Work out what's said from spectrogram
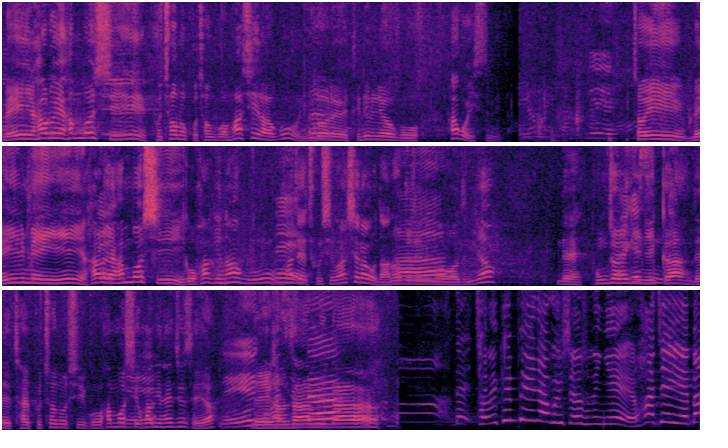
매일 하루에 한 번씩 붙여놓고 점검하시라고 이거를 드리려고 하고 있습니다. 저희 매일매일 하루에 한 번씩 이거 확인하고 네. 화재 조심하시라고 나눠드리는 아. 거거든요. 네, 동절기니까 네, 잘 붙여놓으시고 한 번씩 네. 확인해 주세요. 네, 네, 고맙습니다. 감사합니다. 네, 저희 캠페인 하고 있어요, 선생님. 화재 예방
